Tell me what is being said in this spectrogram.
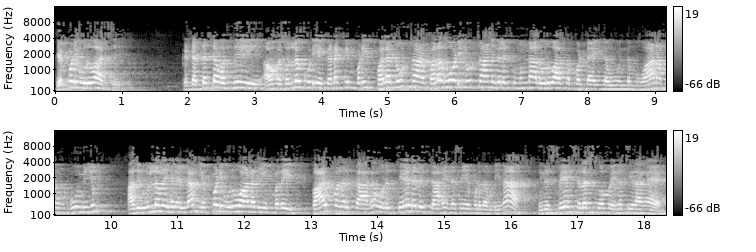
எப்படி உருவாச்சு? கிட்டத்தட்ட வந்து அவங்க சொல்லக்கூடிய கணக்கின்படி பல நூற்றாண்டு பல கோடி நூற்றாண்டுகளுக்கு முன்னால் உருவாக்கப்பட்ட இந்த இந்த வானமும் பூமியும் அதில் உள்ளவைகள் எல்லாம் எப்படி உருவானது என்பதை பார்ப்பதற்காக ஒரு தேடலுக்காக என்ன செய்யப்படுது அப்படின்னா இந்த ஸ்பேஸ் டெலஸ்கோப்பை என்ன செய்யறாங்க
